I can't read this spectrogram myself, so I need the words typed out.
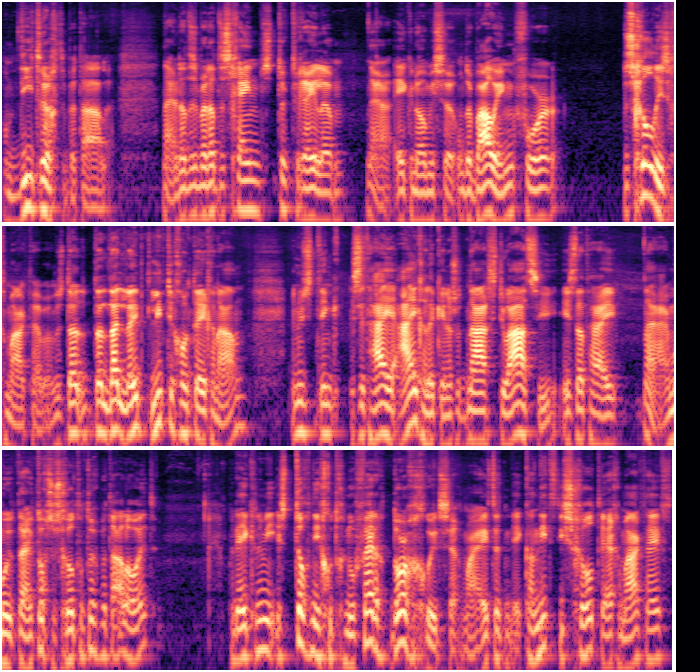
om die terug te betalen. Nou, dat is, maar dat is geen structurele nou ja, economische onderbouwing voor de schuld die ze gemaakt hebben. Dus daar, daar liep hij gewoon tegenaan. En nu denk, zit hij eigenlijk in een soort nare situatie. Is dat hij, nou ja, hij moet uiteindelijk toch zijn schuld dan terugbetalen ooit. Maar de economie is toch niet goed genoeg verder doorgegroeid, zeg maar. Heeft het, ik kan niet die schuld die hij gemaakt heeft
